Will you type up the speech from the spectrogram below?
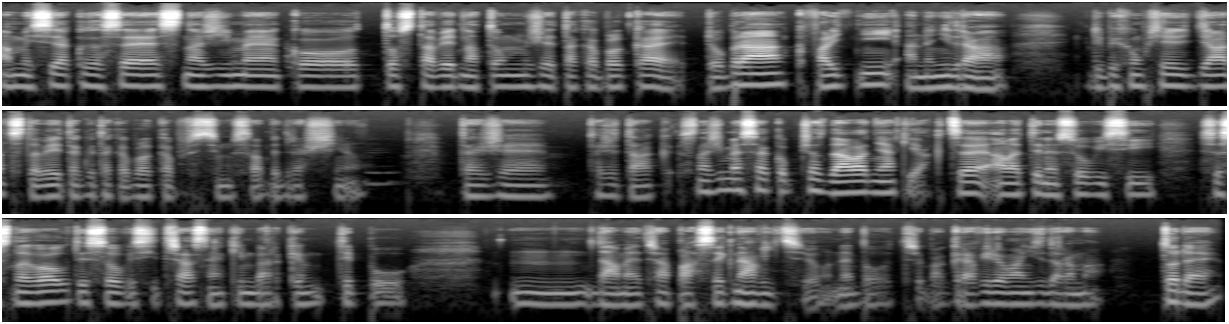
A my si jako zase snažíme jako to stavět na tom, že ta kabelka je dobrá, kvalitní a není drahá. Kdybychom chtěli dělat stavy, tak by ta kabelka prostě musela být dražší. No. Mm. Takže takže tak, snažíme se jako občas dávat nějaké akce, ale ty nesouvisí se slevou, ty souvisí třeba s nějakým darkem typu mm, dáme třeba pásek navíc, jo, nebo třeba gravírování zdarma. To jde,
